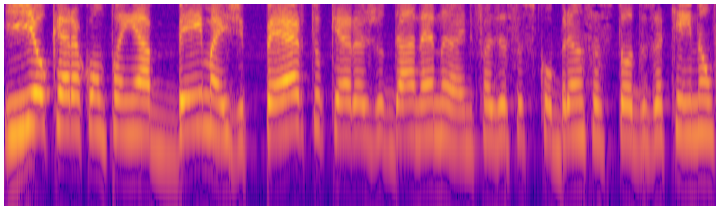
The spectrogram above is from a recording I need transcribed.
E eu quero acompanhar bem mais de perto, quero ajudar, né, Nani, fazer essas cobranças todas a quem não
